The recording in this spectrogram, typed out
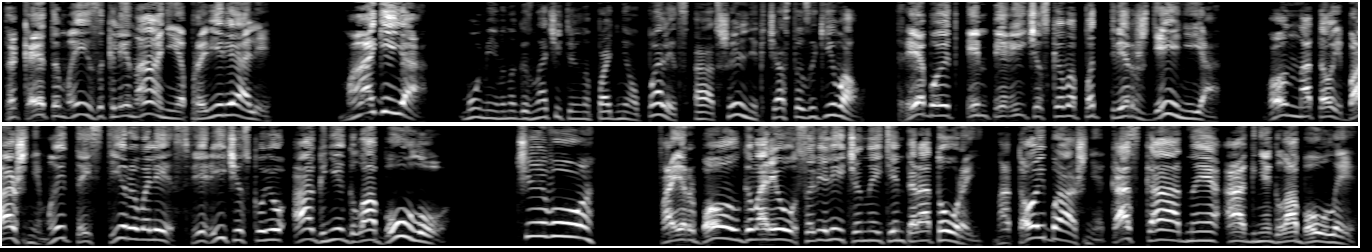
Так это мы заклинания проверяли. Магия? Мумий многозначительно поднял палец, а отшельник часто закивал. Требует эмпирического подтверждения. Вон на той башне мы тестировали сферическую огнеглобулу. Чего? Фаербол, говорю, с увеличенной температурой. На той башне каскадные огнеглобулы.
